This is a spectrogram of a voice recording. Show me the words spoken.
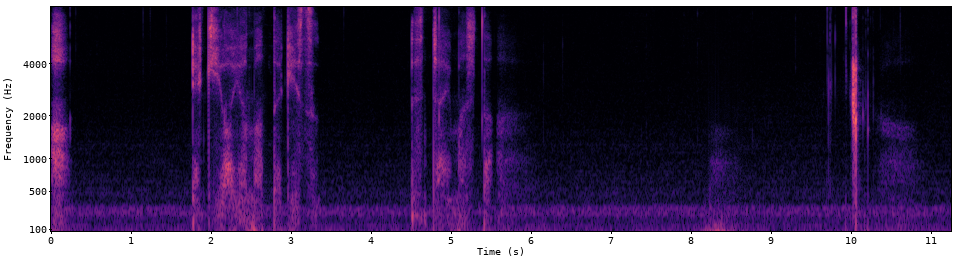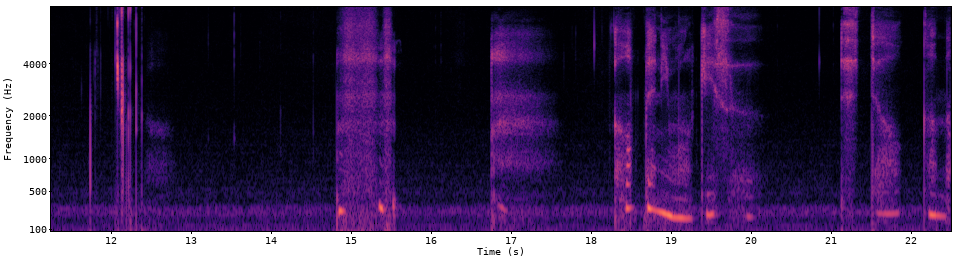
あ勢い余ってキスしちゃいました。ほっぺにもキスしちゃおうかな。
